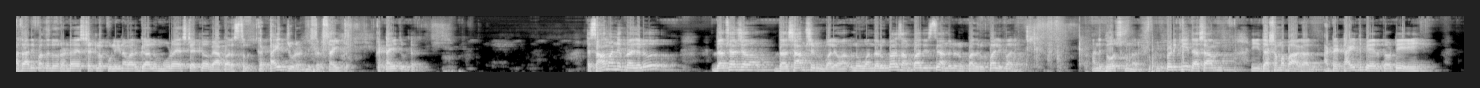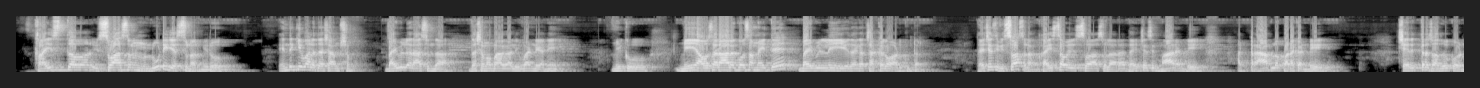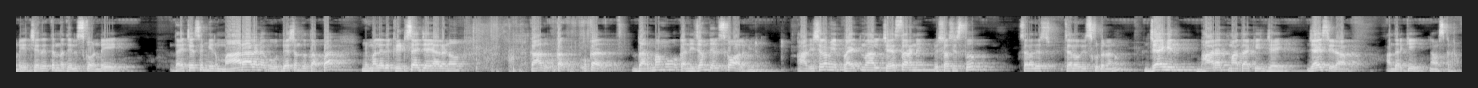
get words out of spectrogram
మతాధిపతులు రెండవ ఎస్టేట్లో కులీన వర్గాలు మూడో ఎస్టేట్లో వ్యాపారస్తులు. ఇక్కడ టైత్ చూడండి ఇక్కడ టైత్ ఇక్కడ టైత్ ఉంటుంది. అంటే సామాన్య ప్రజలు దశాంశం దశాంశం ఇవ్వాలి. నువ్వు వంద రూపాయలు సంపాదిస్తే అందులో నువ్వు పది రూపాయలు ఇవ్వాలి అని దోచుకున్నారు. ఇప్పటికీ దశాం ఈ దశమ భాగాలు అంటే టైత్ పేరుతోటి క్రైస్తవ విశ్వాసాలను లూటీ చేస్తున్నారు మీరు. ఎందుకు ఇవ్వాలి దశాంశం? బైబిల్లో రాసిందా దశమ భాగాలు ఇవ్వండి అని. మీకు మీ అవసరాల కోసం అయితే బైబిల్ని ఈ విధంగా చక్కగా వాడుకుంటారు. దయచేసి విశ్వాసుల క్రైస్తవ విశ్వాసులారా దయచేసి మారండి. ఆ ట్రాప్లో పడకండి. చరిత్ర చదువుకోండి చరిత్రను తెలుసుకోండి. దయచేసి మీరు మారాలనే ఒక ఉద్దేశంతో తప్ప మిమ్మల్ని ఏదో క్రిటిసైజ్ చేయాలనో కాదు ఒక ఒక ధర్మము ఒక నిజం తెలుసుకోవాలి మీరు. ఆ దిశగా మీరు ప్రయత్నాలు చేస్తారని విశ్వసిస్తూ సెలవు తీసు సెలవు తీసుకుంటున్నాను. జై హింద్ భారత్ మాతాకి జై. జై శ్రీరామ్. అందరికీ నమస్కారం.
